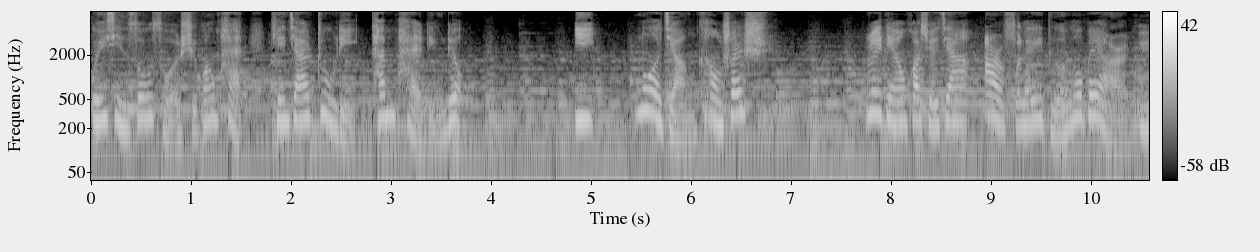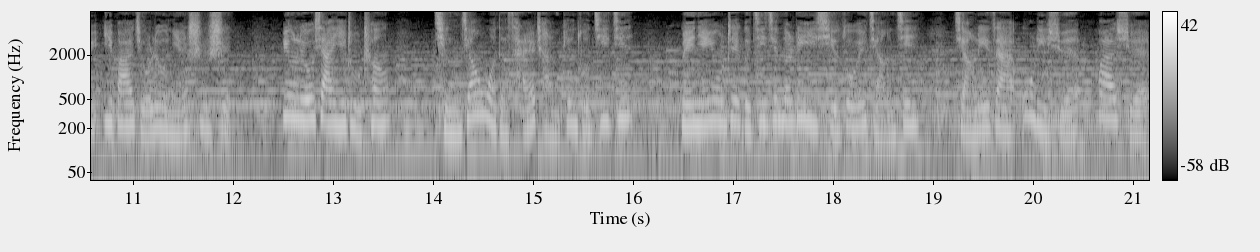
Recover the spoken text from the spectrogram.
微信搜索“时光派”，添加助理“摊派零六”。一、诺奖抗衰史。瑞典化学家阿尔弗雷德·诺贝尔于1896年逝世，并留下遗嘱称：“请将我的财产变作基金。”每年用这个基金的利息作为奖金，奖励在物理学、化学、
